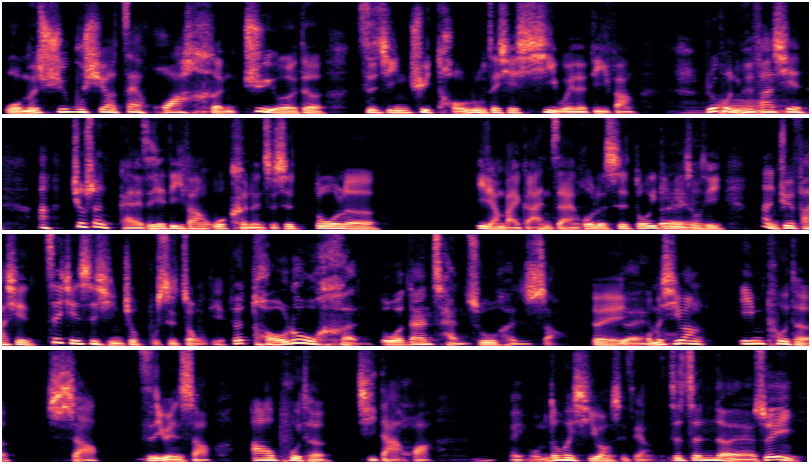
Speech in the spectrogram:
我们需不需要再花很巨额的资金去投入这些细微的地方？如果你会发现啊，就算改了这些地方，我可能只是多了一两百个按赞，或者是多一点点收听，那你就会发现这件事情就不是重点。就投入很多，但产出很少。对，对我们希望 input 少，资源少，output 极大化。哎，我们都会希望是这样子。这真的哎，所嗯以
